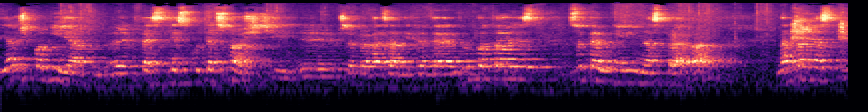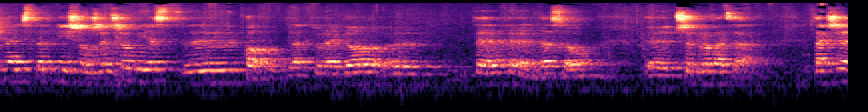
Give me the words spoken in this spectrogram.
ja już pomijam kwestię skuteczności przeprowadzanych referendum, bo to jest zupełnie inna sprawa. Natomiast najistotniejszą rzeczą jest powód, dla którego te referenda są przeprowadzane. Także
